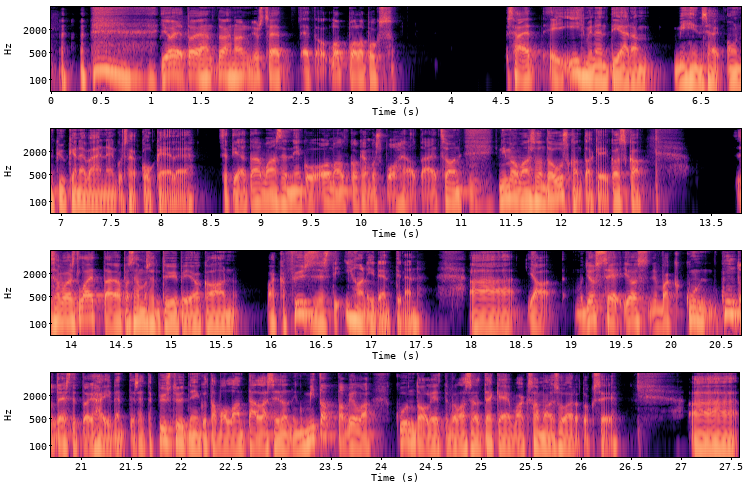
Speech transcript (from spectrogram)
Joo, ja toihan, toihan on just se, että, että loppujen lopuksi sä et, ei ihminen tiedä, mihin se on kykenevä ennen kuin se kokeilee. Se tietää vaan sen niin kuin omalta kokemuspohjalta. Että se on mm. nimenomaan se on tuo uskon takia, koska sä voisit laittaa jopa semmoisen tyypin, joka on vaikka fyysisesti ihan identtinen. Ää, ja, mutta jos, se, jos vaikka kun, kuntotestit on ihan identtiset ja pystyt niinku tavallaan tällaisilla niinku mitattavilla kuntoon liittyvillä asioilla tekemään vaikka samoja suorituksia, ää,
